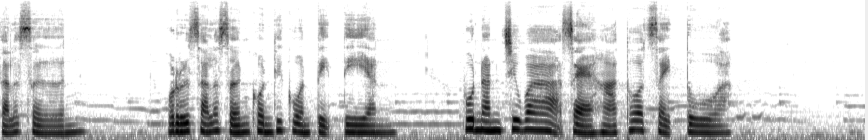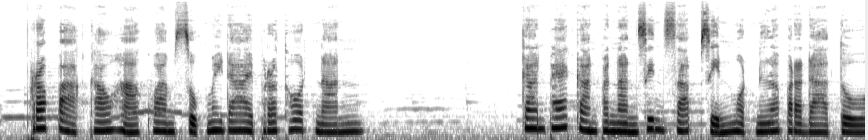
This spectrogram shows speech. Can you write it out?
สรรเสริญ หรือสรรเสริญคนที่ควรติเตียน ผู้นั้นชื่อว่าแสหาโทษใส่ตัว เพราะปากเขาหาความสุขไม่ได้เพราะโทษนั้น การแพ้การพนันสิ้นทรัพย์สินหมดเนื้อประดาตัว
